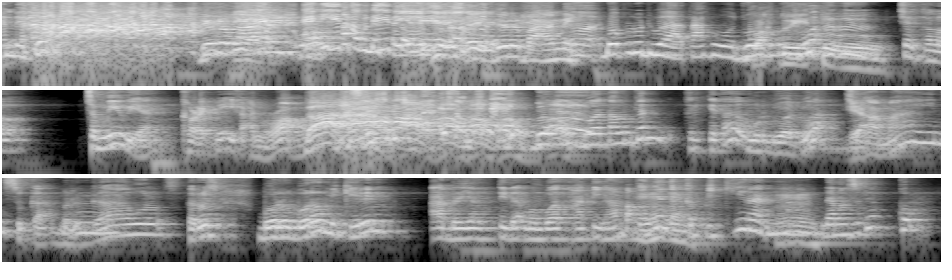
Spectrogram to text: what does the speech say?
MBK. Dia udah panik. eh dihitung dihitung. Iya, iya, dihitung. iya. Dia udah panik. Eh, 22 tahun. Waktu itu. Cek kalau cemil ya, correct me if I'm wrong. Au, okay. au, au. 22 tahun kan kita umur 22 suka Ya. main, suka bergaul, terus boro-boro mikirin ada yang tidak membuat hati hampa kayaknya nggak kepikiran. Hmm. Nah maksudnya kok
